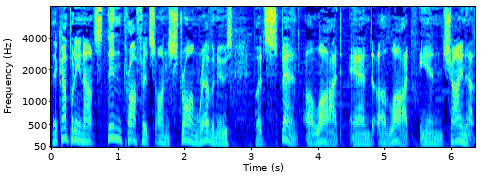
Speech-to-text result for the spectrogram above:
The company announced thin profits on strong revenues, but spent a lot and a lot in China.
